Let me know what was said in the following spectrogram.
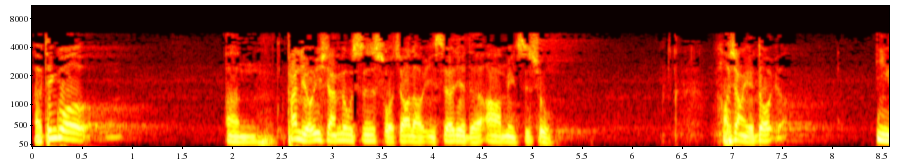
呃，听过嗯潘柳玉祥牧师所教导以色列的奥秘之处，好像也都应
